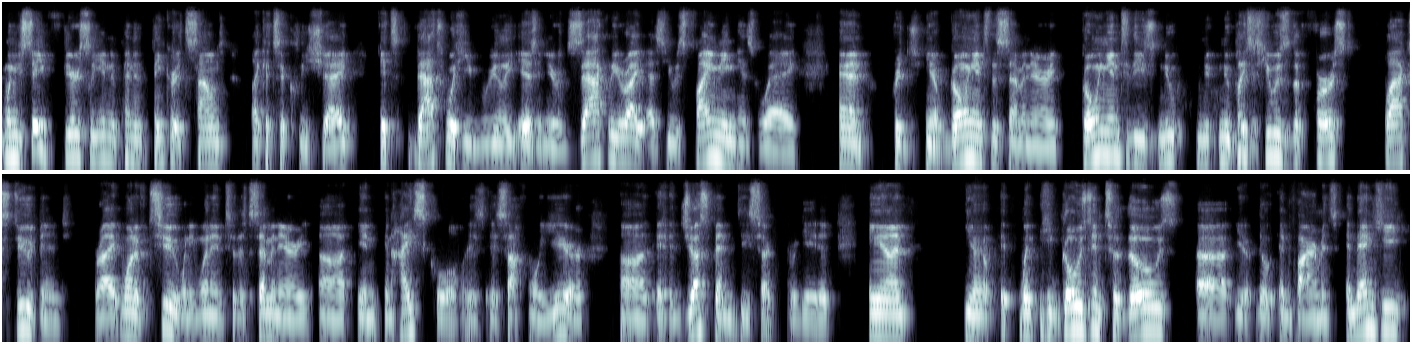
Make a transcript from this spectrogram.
when you say fiercely independent thinker it sounds like it's a cliche. It's that's what he really is. And you're exactly right as he was finding his way and you know going into the seminary going into these new new, new places. He was the first black student right? One of two when he went into the seminary uh, in, in high school his, his sophomore year uh, it had just been desegregated. And you know it, when he goes into those uh, you know environments and then he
